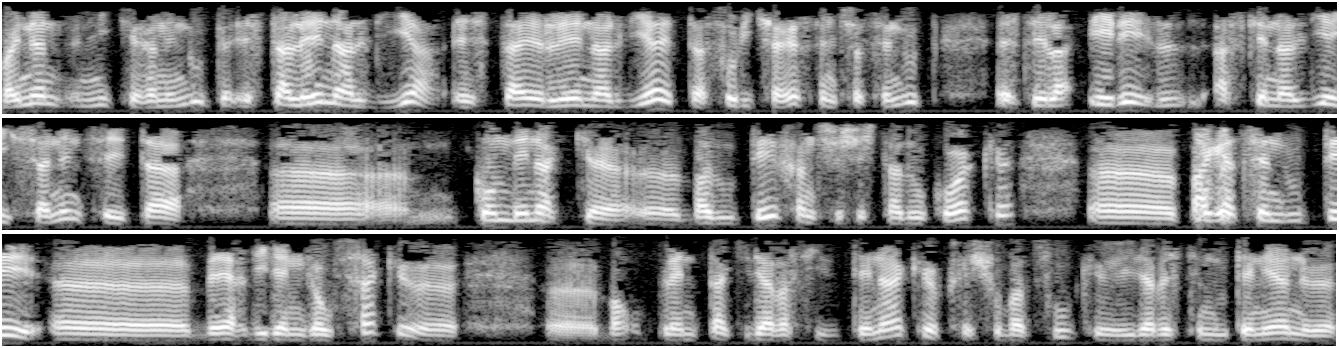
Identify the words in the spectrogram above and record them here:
baina nik eranen dut, ez da lehen aldia, ez da lehen aldia, eta zoritxarez pentsatzen dut, ez dela ere azken aldia izanen, ze eta uh, kondenak uh, badute, frantzes estadokoak, uh, pagatzen dute uh, behar diren gauzak, uh, Uh, bon, plentak irabazi dutenak, preso batzuk uh, irabezten dutenean uh,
